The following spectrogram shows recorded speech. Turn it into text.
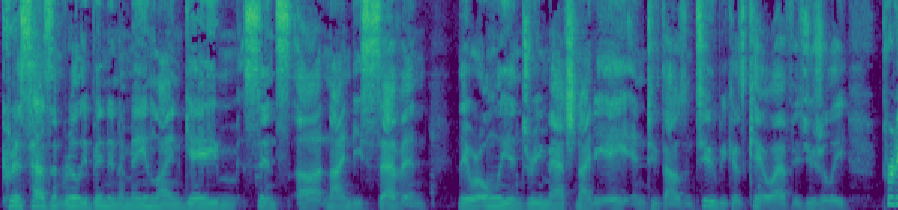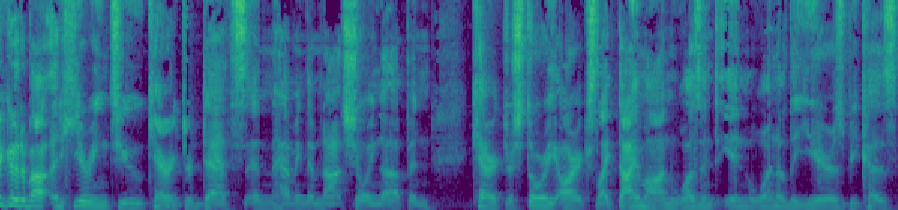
Chris hasn't really been in a mainline game since uh, 97. They were only in Dream Match 98 and 2002 because KOF is usually pretty good about adhering to character deaths and having them not showing up and character story arcs like Daimon wasn't in one of the years because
